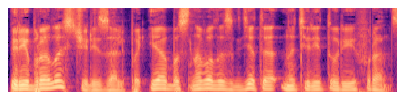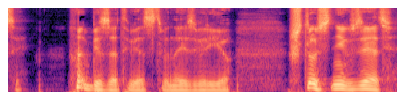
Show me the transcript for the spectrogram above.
перебралась через Альпы и обосновалась где-то на территории Франции. Безответственное зверье. Что с них взять?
